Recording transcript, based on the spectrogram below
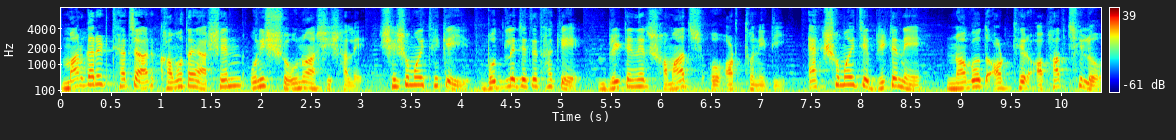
মার্গারেট থ্যাচার ক্ষমতায় আসেন উনিশশো উনআশি সালে। সে সময় থেকেই বদলে যেতে থাকে ব্রিটেনের সমাজ ও অর্থনীতি। একসময় যে ব্রিটেনে নগদ অর্থের অভাব ছিল,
